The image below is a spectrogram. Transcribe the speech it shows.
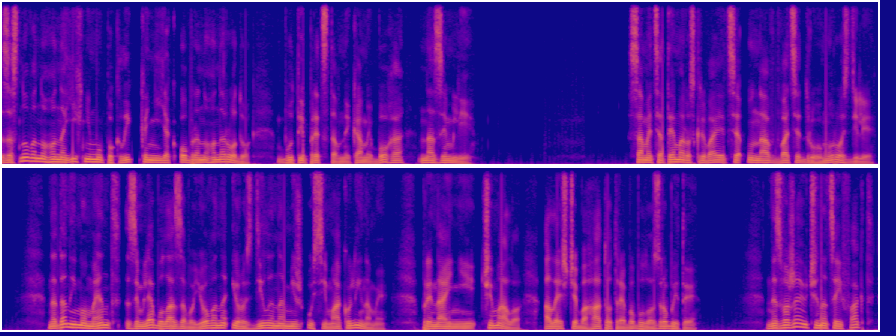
заснованого на їхньому покликанні як обраного народу, бути представниками Бога на землі. Саме ця тема розкривається у НАВ 22 розділі. На даний момент земля була завойована і розділена між усіма колінами. Принаймні чимало, але ще багато треба було зробити. Незважаючи на цей факт,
